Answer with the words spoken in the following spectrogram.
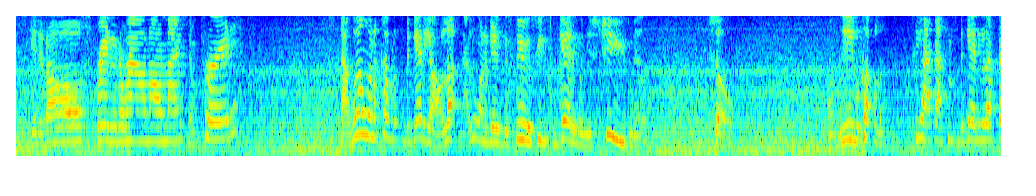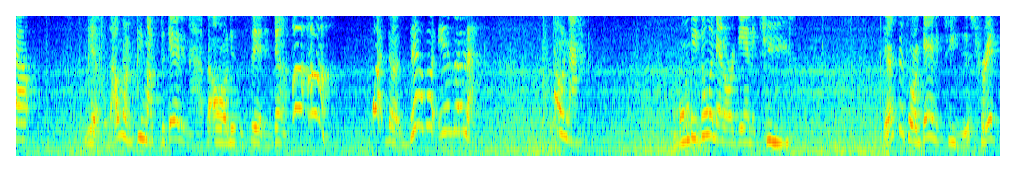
Let's get it all spread it around all nice and pretty. Now, we don't want to cover the spaghetti all up. Now, we want to be able to still see the spaghetti when this cheese milk. So, I'm leave a couple of... See how I got some spaghetti left out? Yeah, because I want to see my spaghetti now after all this is said and done. Uh-uh. The devil is a lie? Now. I won't be doing that organic cheese. That's this organic cheese. It's tripping.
